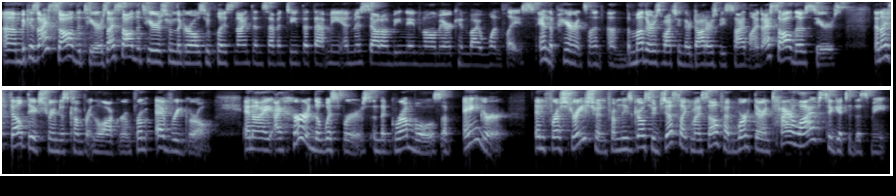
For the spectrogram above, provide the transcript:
Um, because I saw the tears. I saw the tears from the girls who placed ninth and 17th at that meet and missed out on being named an All American by one place, and the parents, and the mothers watching their daughters be sidelined. I saw those tears, and I felt the extreme discomfort in the locker room from every girl. And I, I heard the whispers and the grumbles of anger and frustration from these girls who, just like myself, had worked their entire lives to get to this meet.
